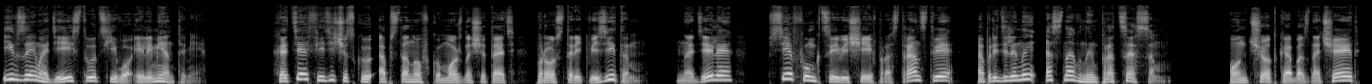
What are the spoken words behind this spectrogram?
и взаимодействуют с его элементами. Хотя физическую обстановку можно считать просто реквизитом, на деле все функции вещей в пространстве определены основным процессом. Он четко обозначает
